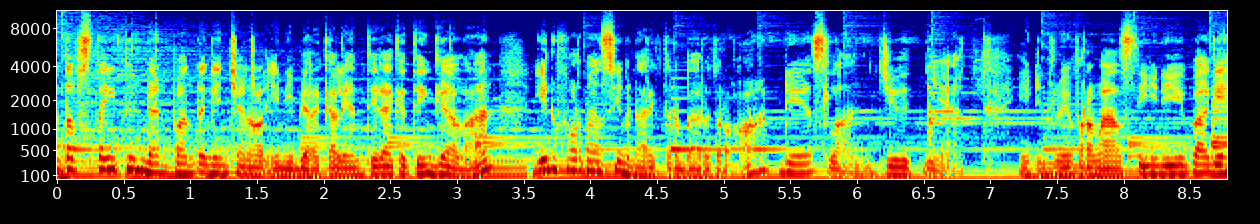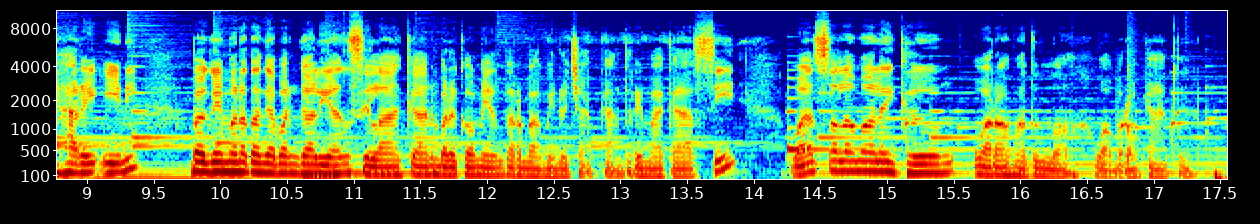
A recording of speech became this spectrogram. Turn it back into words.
Tetap stay tune dan pantengin channel ini biar kalian tidak ketinggalan Informasi menarik terbaru terupdate selanjutnya. Ini dulu informasi di pagi hari ini Bagaimana tanggapan kalian? Silahkan berkomentar. Bang Min ucapkan terima kasih. Wassalamualaikum warahmatullahi wabarakatuh.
